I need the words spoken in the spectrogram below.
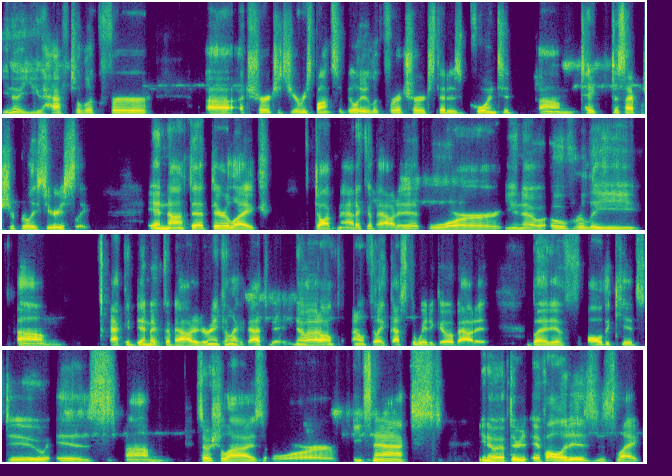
you know you have to look for uh, a church, it's your responsibility to look for a church that is going to um, take discipleship really seriously. And not that they're like dogmatic about it or, you know, overly um, academic about it or anything like that today. No, I don't, I don't feel like that's the way to go about it. But if all the kids do is um, socialize or eat snacks, you know, if there, if all it is is like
